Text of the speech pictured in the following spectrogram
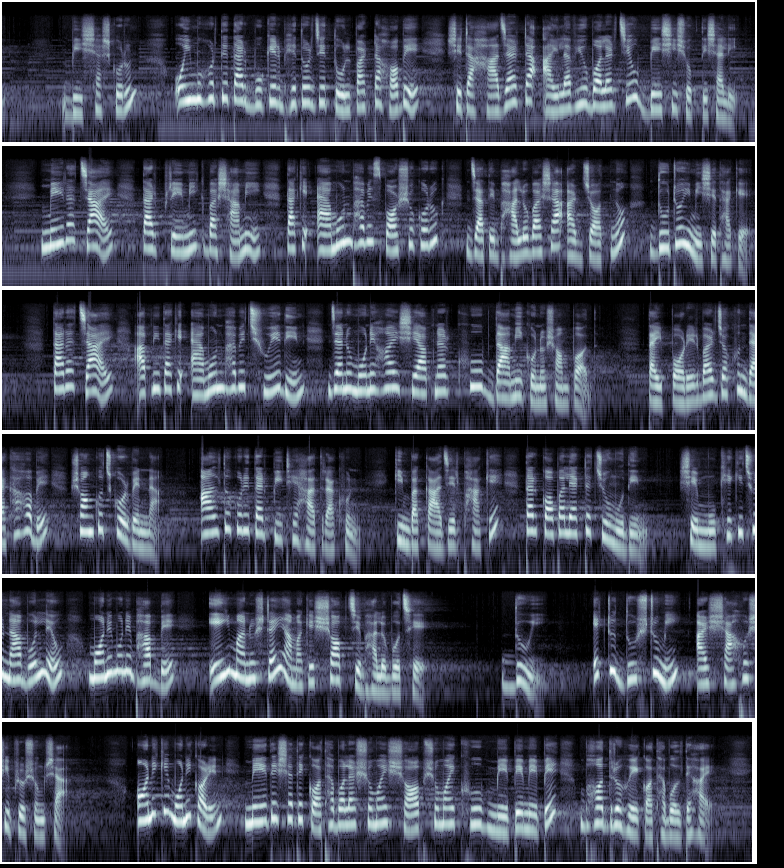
বিশ্বাস করুন, ওই মুহূর্তে তার বুকের ভেতর যে তোলপাটটা হবে, সেটা হাজারটা আই লাভ ইউ বলার চেয়েও বেশি শক্তিশালী। মেয়েরা চায় তার প্রেমিক বা স্বামী তাকে এমনভাবে স্পর্শ করুক যাতে ভালোবাসা আর যত্ন দুটোই মিশে থাকে। তারা চায় আপনি তাকে এমনভাবে ছুঁয়ে দিন যেন মনে হয় সে আপনার খুব দামি কোনো সম্পদ। তাই পরের বার যখন দেখা হবে, সংকোচ করবেন না। আলতো করে তার পিঠে হাত রাখুন কিংবা কাজের ফাঁকে তার কপালে একটা চুমু দিন। সে মুখে কিছু না বললেও মনে মনে ভাববে, এই মানুষটাই আমাকে সবচেয়ে ভালো বোঝে। দুই, একটু দুষ্টুমি আর সাহসী প্রশংসা। অনেকে মনে করেন মেয়েদের সাথে কথা বলার সময় সব সময় খুব মেপে মেপে ভদ্র হয়ে কথা বলতে হয়।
